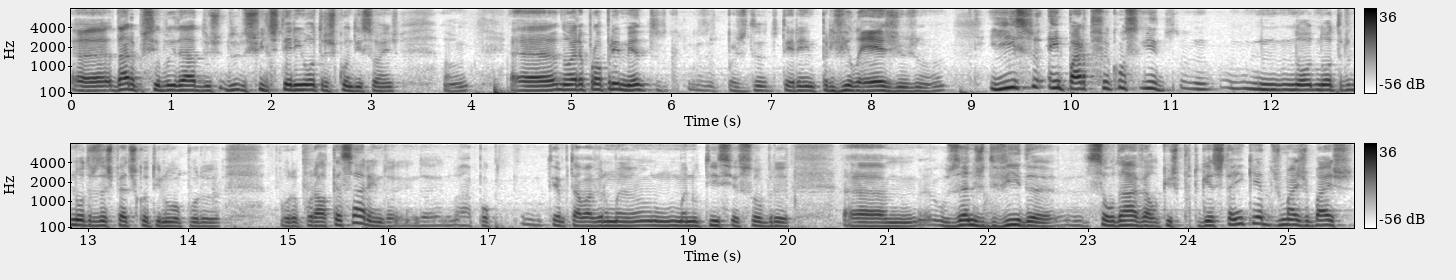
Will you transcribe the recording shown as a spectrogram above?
uh, dar a possibilidade dos, dos filhos terem outras condições não, uh, não era propriamente depois de, de terem privilégios. Não? E isso, em parte, foi conseguido. No, noutro, noutros aspectos, continua por, por, por alcançar. Ainda, ainda, há pouco tempo estava a ver uma, uma notícia sobre um, os anos de vida saudável que os portugueses têm, que é dos mais baixos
